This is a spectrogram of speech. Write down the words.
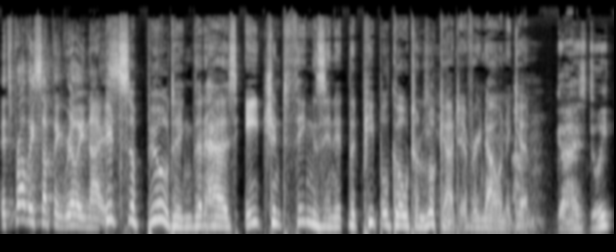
It's probably something really nice. It's a building that has ancient things in it that people go to look at every now and again. Um, guys, do we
